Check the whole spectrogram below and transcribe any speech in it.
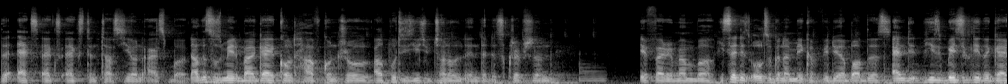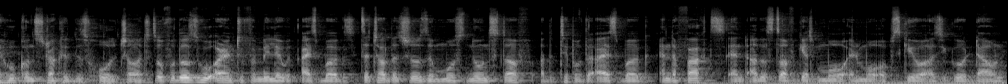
the XXX Tentacion iceberg. Now this was made by a guy called Half Control. I'll put his YouTube channel in the description if I remember. He said he's also gonna make a video about this and he's basically the guy who constructed this whole chart. So for those who aren't too familiar with icebergs, it's a chart that shows the most known stuff at the tip of the iceberg and the facts and other stuff get more and more obscure as you go down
